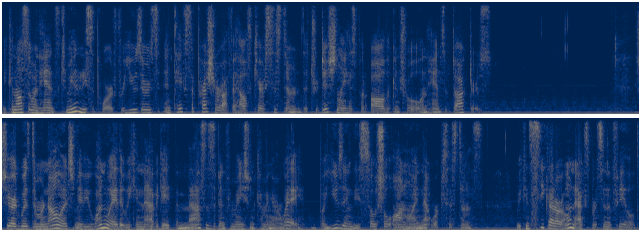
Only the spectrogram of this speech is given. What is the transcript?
It can also enhance community support for users and takes the pressure off a healthcare system that traditionally has put all the control in the hands of doctors. Shared wisdom or knowledge may be one way that we can navigate the masses of information coming our way by using these social online network systems. We can seek out our own experts in the field.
